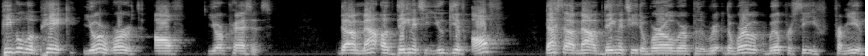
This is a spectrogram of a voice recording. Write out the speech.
People will pick your worth off your presence. The amount of dignity you give off that's the amount of dignity the world will the world will perceive from you.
